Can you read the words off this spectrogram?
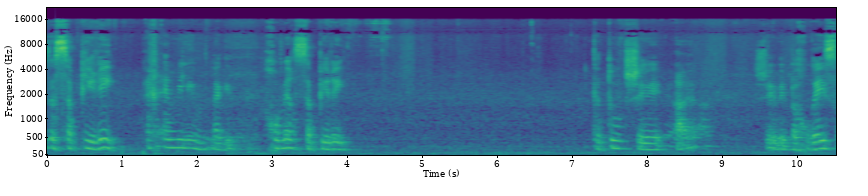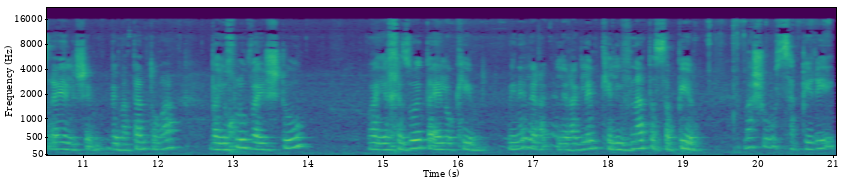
זה ספירי. איך אין מילים להגיד? חומר ספירי. כתוב ש... שבחורי ישראל, שבמתן תורה, ויאכלו וישתו ויחזו את האלוקים. והנה לרגליהם כלבנת הספיר. משהו ספירי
